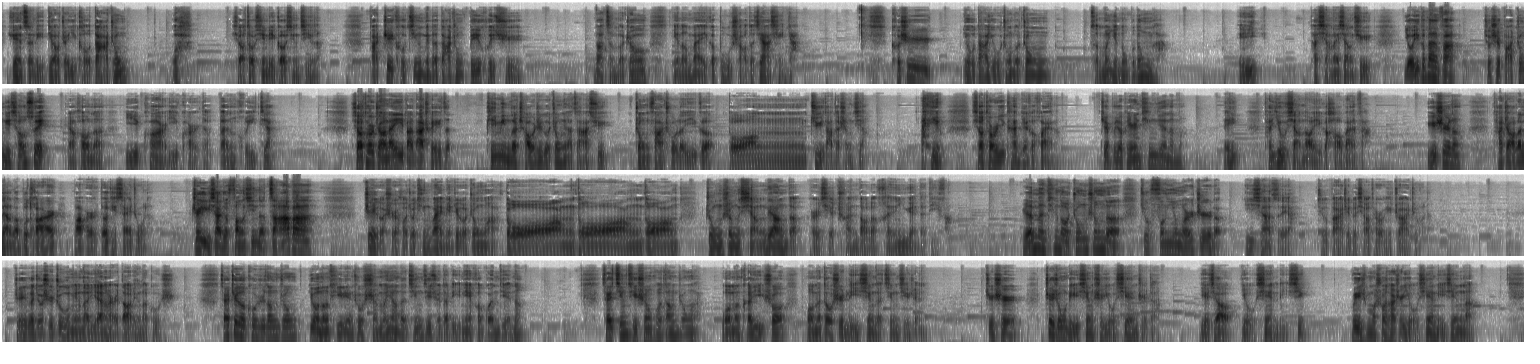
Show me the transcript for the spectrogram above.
院子里吊着一口大钟，哇！小偷心里高兴极了，把这口精美的大钟背回去，那怎么着也能卖一个不少的价钱呀。可是又大又重的钟，怎么也弄不动啊？咦，他想来想去，有一个办法，就是把钟给敲碎，然后呢，一块儿一块儿的搬回家。小偷找来一把大锤子，拼命的朝这个钟呀砸去。钟发出了一个“咚”巨大的声响。哎呦，小偷一看，这可坏了，这不叫别人听见了吗？哎，他又想到一个好办法。于是呢，他找了两个布团儿，把耳朵给塞住了。这一下就放心的砸吧。这个时候就听外面这个钟啊，咚咚咚，钟声响亮的，而且传到了很远的地方。人们听到钟声呢，就蜂拥而至了，一下子呀。就把这个小偷给抓住了。这个就是著名的掩耳盗铃的故事。在这个故事当中，又能提炼出什么样的经济学的理念和观点呢？在经济生活当中啊，我们可以说我们都是理性的经纪人，只是这种理性是有限制的，也叫有限理性。为什么说它是有限理性呢？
